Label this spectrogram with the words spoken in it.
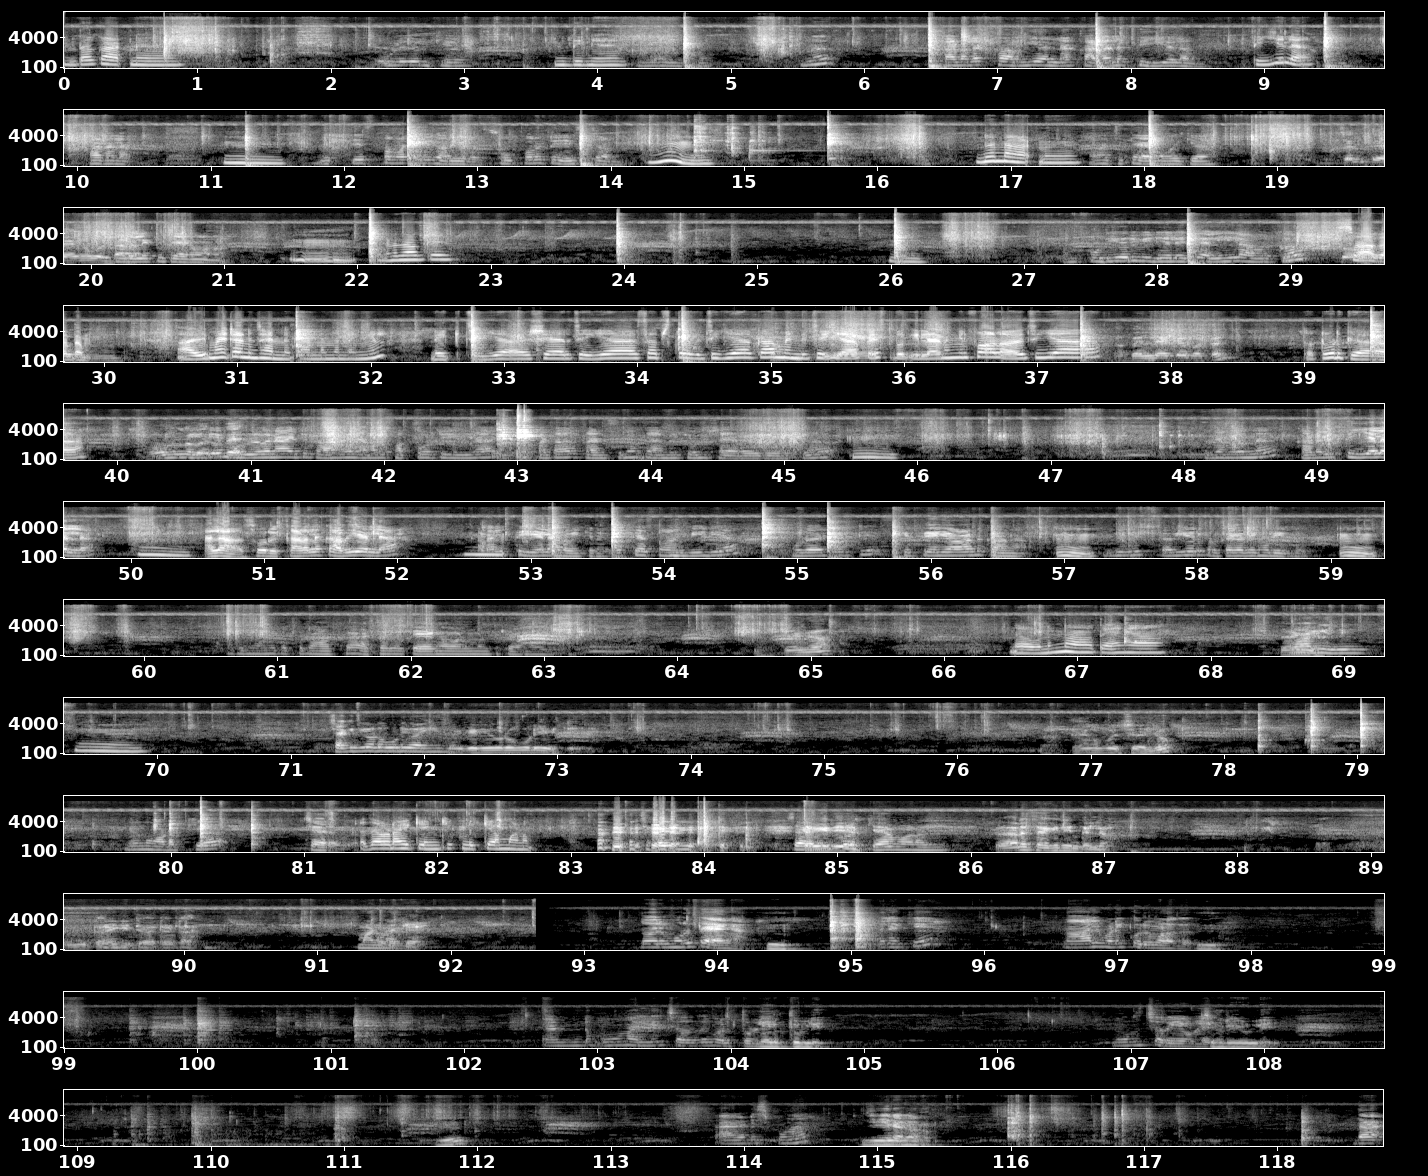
എന്താ കാട്ടണേ? എന്തിന്? കടല കറിയല്ല കടല തീയലാണ്. തീയല? കടല. ഉം. വ്യത്യസ്തമായ ഒരു കറിയാണ്. സൂപ്പർ ടേസ്റ്റാണ്. തേങ്ങ ഒഴിക്കുക തേങ്ങ തേങ്ങ വേണം. നോക്ക്. പുതിയൊരു വീഡിയോയിലേക്ക് എല്ലാവർക്കും സ്വാഗതം. ആദ്യമായിട്ടാണ് ചാനൽ കാണുന്നുണ്ടെങ്കിൽ ലൈക്ക് ചെയ്യുക ഷെയർ ചെയ്യുക സബ്സ്ക്രൈബ് ചെയ്യുക കമന്റ് ചെയ്യുക ഫേസ്ബുക്കിലാണെങ്കിൽ ഫോളോ ചെയ്യുക. ബെല്ലേക്ക് ബട്ടൺ തൊട്ട് കൊടുക്കുക. വീഡിയോ മുഴുവനായിട്ട് കാണാൻ ഞങ്ങൾ സപ്പോർട്ട് ചെയ്യുക ഇഷ്ടപ്പെട്ട ഫ്രണ്ട്സിനും ഫാമിലിക്കും ഒന്ന് ഷെയർ ചെയ്ത് കൊടുക്കുക. ഞങ്ങളിന്ന് കടൽ തീയലല്ല. അല്ല സോറി കടല കറിയല്ല കടൽ തീയലാണ് വെക്കുന്നത് വ്യത്യസ്തമാണ് വീഡിയോ. മുഴുവനായിട്ട് സ്കിപ്പ് ചെയ്യാണ്ട് കാണുക ഇതിൽ ചെറിയൊരു പ്രത്യേകതയും കൂടി ഉണ്ട് ഞാനിതൊക്കെ അച്ഛൻ തേങ്ങ വേണം തേങ്ങ? തേങ്ങ എവിടുന്നാ തേങ്ങ? തേങ്ങ. വാങ്ങിയത്? ഉം. ചകിരിയോട് കൂടി വാങ്ങിയത്. ചകിരിയോട് കൂടി കിട്ടി. തേങ്ങ പൊരിച്ചു കഴിഞ്ഞു. ചിരവ്. അതവിടെ എനിക്ക് കുളിക്കാൻ വേണം. ചകിരിയാ? വേറെ ചകിരി ഉണ്ടല്ലോ കഴുകിട്ട് വരട്ടാ മണ്ണൊക്കെ ഓക്കെ ഒരു മുറി തേങ്ങ. അതിലേക്ക് നാല് മണി കുരുമുളക്. രണ്ട് മൂന്നല്ലി ചെറുത് വെളുത്തുള്ളി. വെളുത്തുള്ളി. മൂന്ന് ചെറിയ ഉള്ളി. ചെറിയ ഉള്ളി. ഇത് അര ടീസ്പൂണ് ജീരകം. ഇതാ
